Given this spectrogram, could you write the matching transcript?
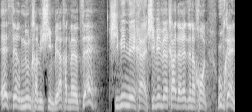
10, נ' 50. ביחד מה יוצא? 71. 71, הרי זה נכון. ובכן,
